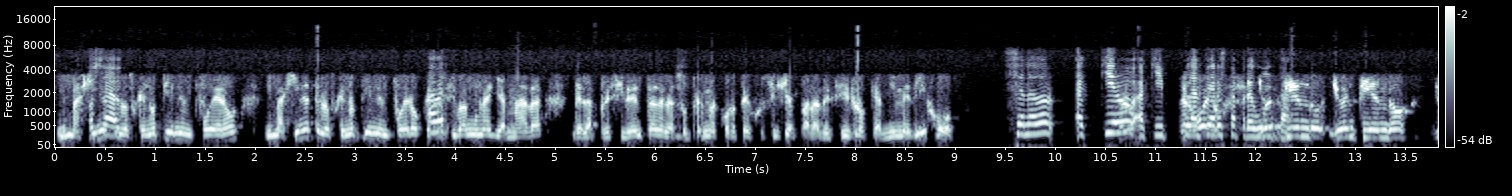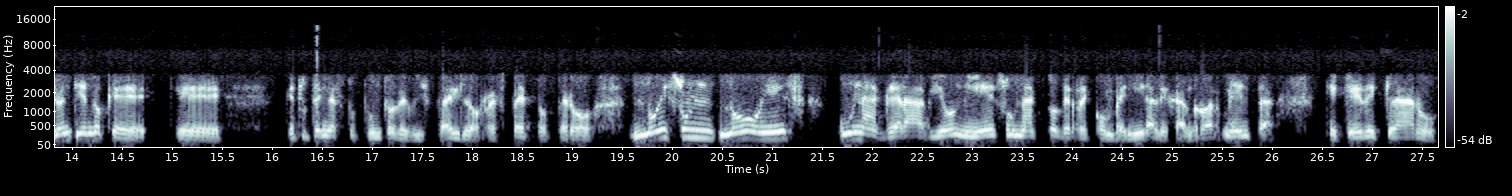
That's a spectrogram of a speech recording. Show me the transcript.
imagínate los que no tienen fuero, imagínate los que no tienen fuero que reciban una llamada de la presidenta de la Suprema Corte de Justicia para decir lo que a mí me dijo. Senador, eh, quiero aquí plantear esta pregunta. Yo entiendo, yo entiendo, yo entiendo que, que que tú tengas tu punto de vista y lo respeto, pero no es un no es un agravio ni es un acto de reconvenir a Alejandro Armenta, que quede claro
